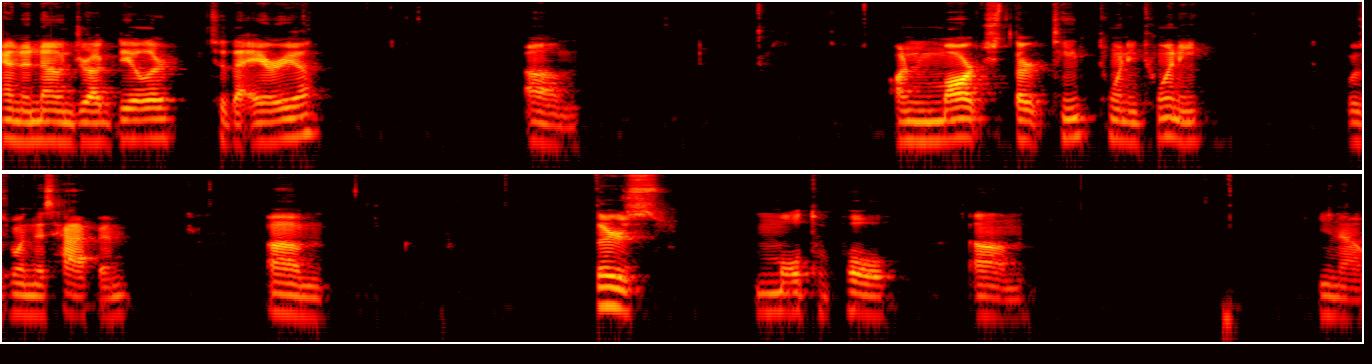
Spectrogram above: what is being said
and a known drug dealer to the area. Um, on March 13th, 2020, was when this happened. Um, there's multiple, um, you know,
